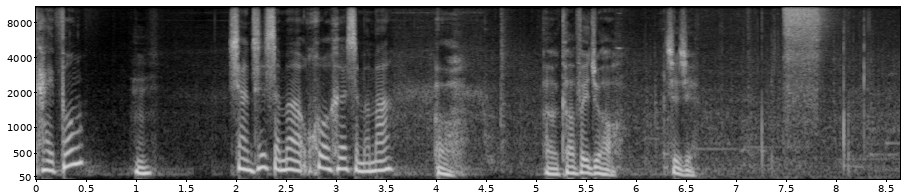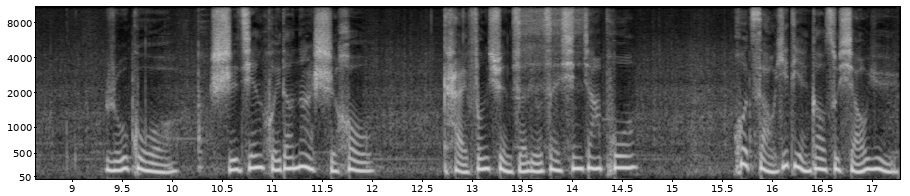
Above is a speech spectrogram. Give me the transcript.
凯峰，嗯，想吃什么或喝什么吗？哦，呃，咖啡就好，谢谢。如果时间回到那时候，凯峰选择留在新加坡，或早一点告诉小雨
